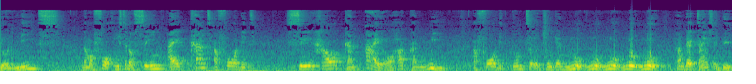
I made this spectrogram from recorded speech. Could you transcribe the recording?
your needs. Number four, instead of saying, I can't afford it, say, How can I or how can we afford it. Don't tell your children no, no, no, no, no, 100 times a day.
